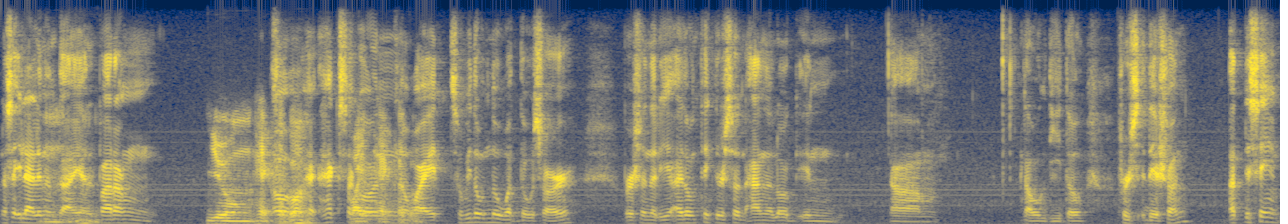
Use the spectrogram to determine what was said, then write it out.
Nasa ilalim ng Mm. dial. Parang, Yung oh, hexagon. he- hexagon, White na hexagon. white. So we don't know what those are. Personally, I don't think there's an analog in, um, tawag dito, first edition. At the same,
